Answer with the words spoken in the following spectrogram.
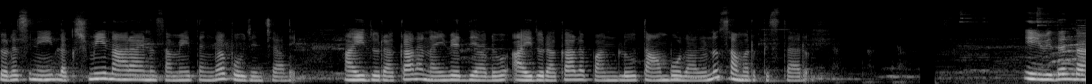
తులసిని లక్ష్మీనారాయణ సమేతంగా పూజించాలి. ఐదు రకాల నైవేద్యాలు ఐదు రకాల పండ్లు తాంబూలాలను సమర్పిస్తారు. ఈ విధంగా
